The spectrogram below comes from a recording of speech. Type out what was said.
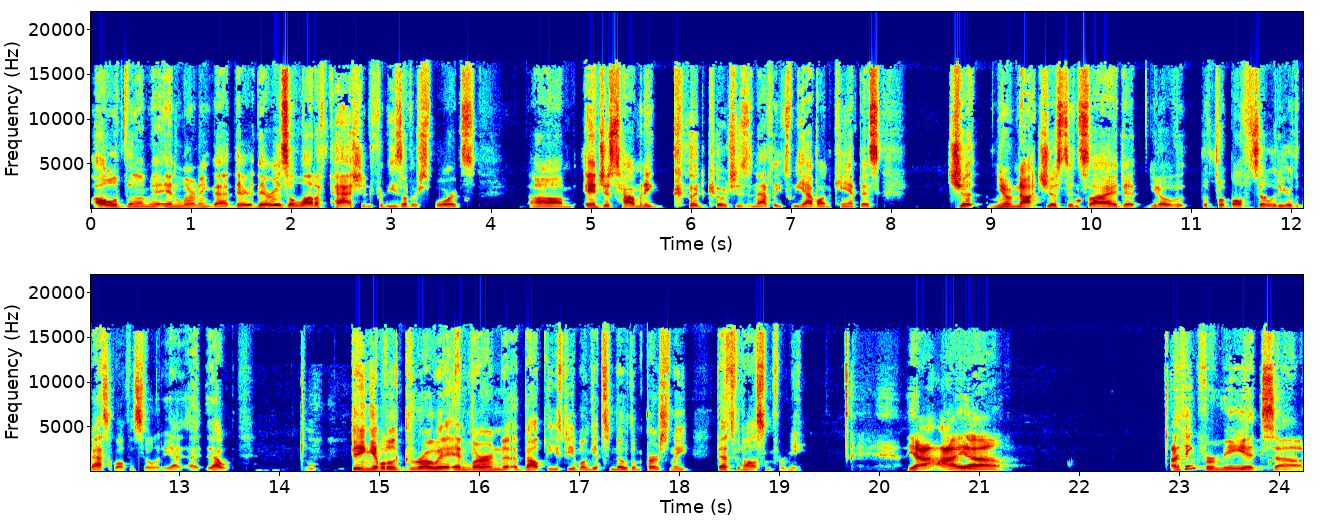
all of them, and learning that there there is a lot of passion for these other sports, um, and just how many good coaches and athletes we have on campus. Just you know, not just inside you know the football facility or the basketball facility. I, I, that, being able to grow it and learn about these people and get to know them personally, that's been awesome for me. Yeah, I uh I think for me it's uh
